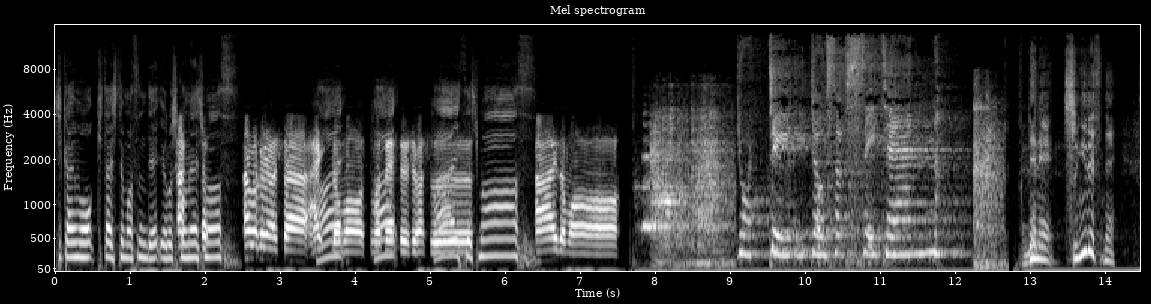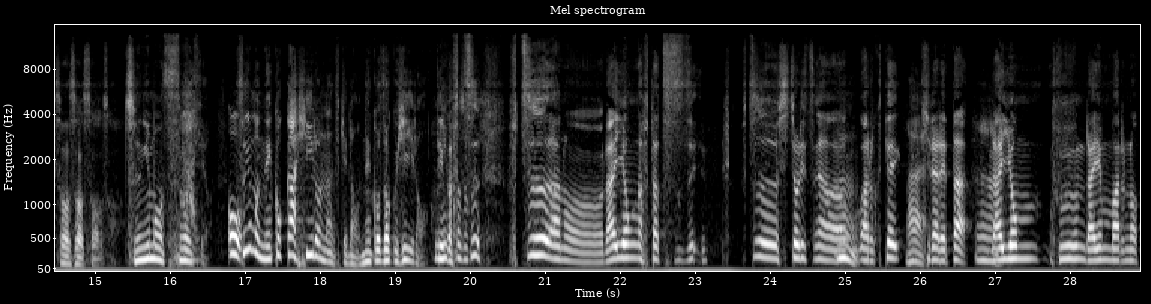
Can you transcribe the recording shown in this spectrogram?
次回も期待してますんで、よろしくお願いします。あ、わかりました。はい、はいどうも、すみません、はい失礼します。はい、失礼します。はい、どうも。Your daily dose of Satan. でね、次ですね。そうそうそうそう。次もすごいですよ。お次も猫かヒーローなんですけど、猫族ヒーロっていうか普通普通あのライオンが2つ普通視聴率がうん。悪くてはい。切られたうん。ライオン風雲ライオン丸の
